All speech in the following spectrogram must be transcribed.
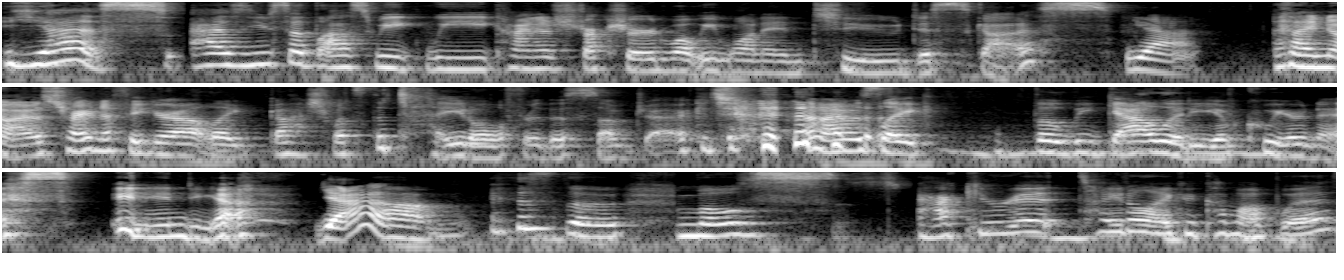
Yes. As you said last week, we kind of structured what we wanted to discuss. Yeah. And I know I was trying to figure out, like, gosh, what's the title for this subject? and I was like, the legality of queerness in India Yeah. um, is the most accurate title I could come up with.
